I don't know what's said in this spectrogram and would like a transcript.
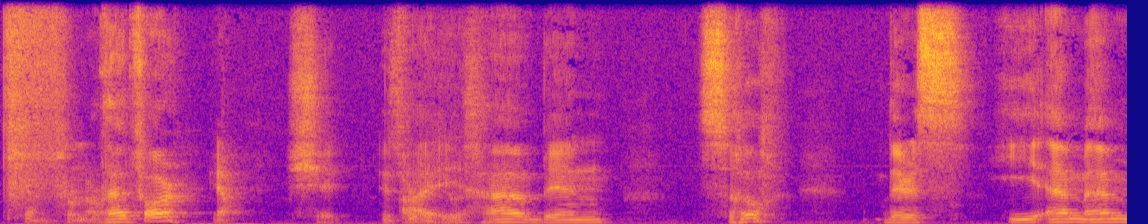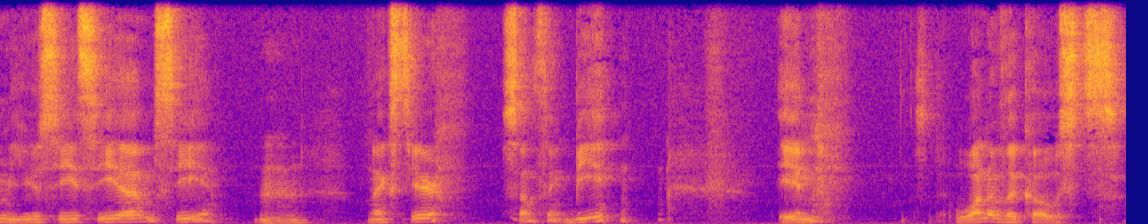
come from Norway. That far? Yeah. Shit. It's I have been so there's E EMMUCCMC hmm next year, something B, in one of the coasts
